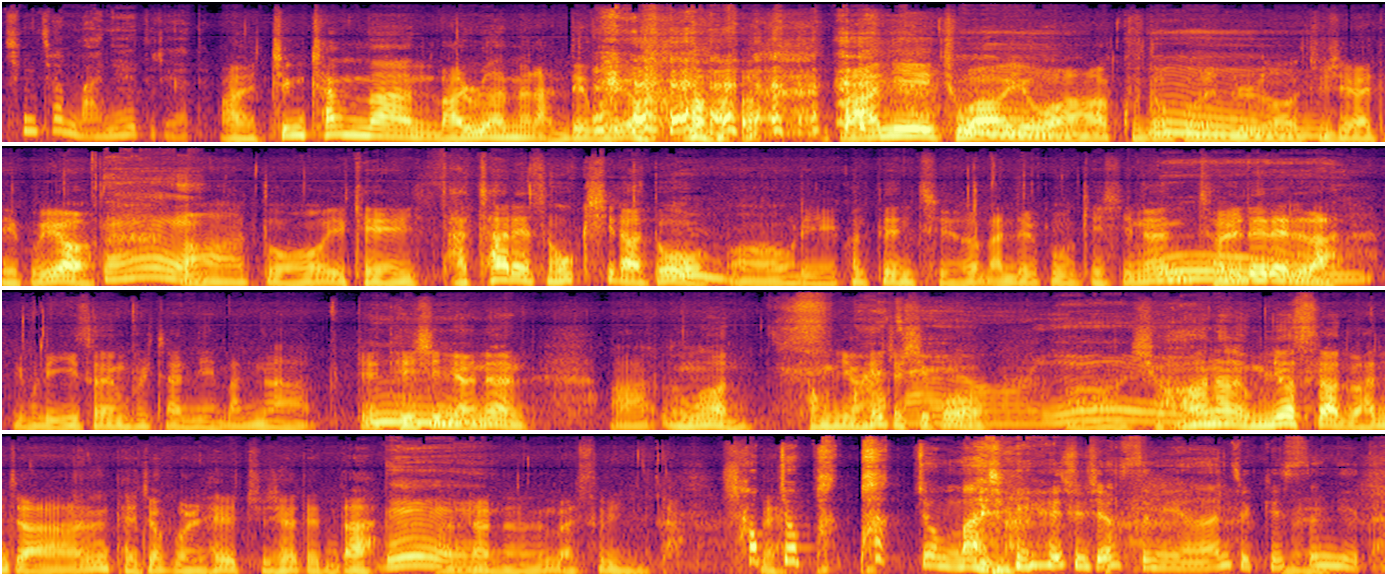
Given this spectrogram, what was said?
칭찬 많이 해드려야 돼요. 아, 칭찬만 말로 하면 안 되고요. 많이 좋아요와 구독을 음. 눌러 주셔야 되고요. 네. 아, 또 이렇게 사찰에서 혹시라도 음. 어, 우리 컨텐츠 만들고 계시는 오. 절대렐라 우리 이서연 불자님 만나게 음. 되시면은 아, 응원 격려해 주시고 맞아요. 예. 어, 시원한 음료수라도 한 잔 대접을 해 주셔야 된다라는 네. 말씀입니다. 협조 팍팍 좀 많이 해주셨으면 좋겠습니다.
